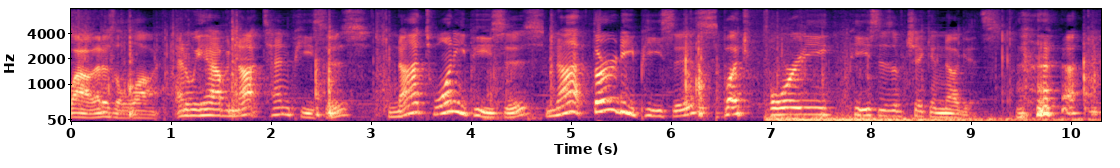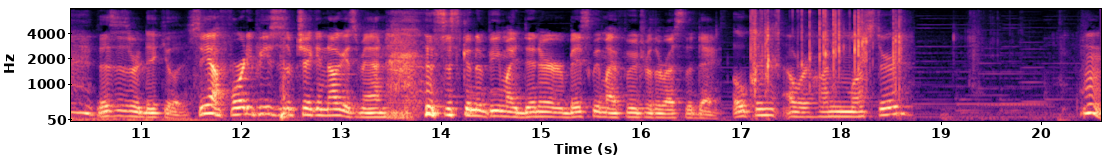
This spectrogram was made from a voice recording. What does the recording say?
Wow, that is a lot. And we have not 10 pieces, not 20 pieces, not 30 pieces, but 40 pieces of chicken nuggets. this is ridiculous. So yeah, 40 pieces of chicken nuggets, man. this is gonna be my dinner, basically my food for the rest of the day. Open our honey mustard. Hmm,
